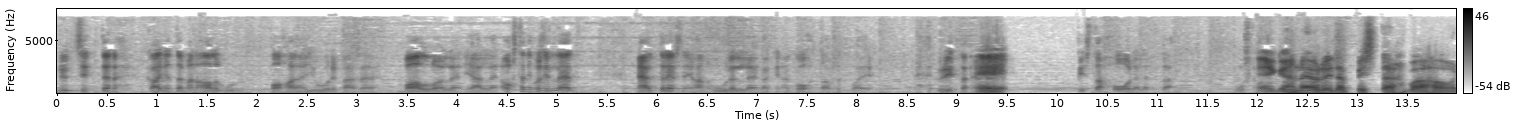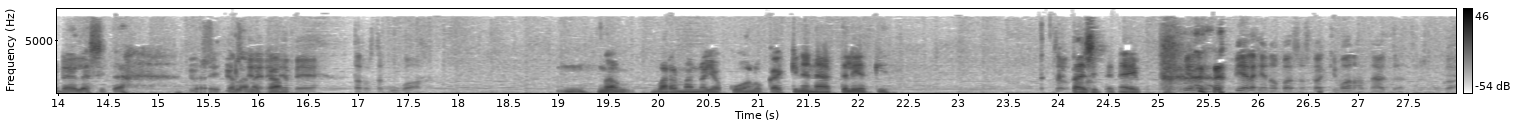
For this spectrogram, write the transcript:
nyt sitten kaiken tämän alkun paha ja juuri pääsee valloilleen jälleen. Onko tämä niinku silleen, että näytteleekö ne ihan uudelleen kaikki nämä kohtaukset vai yrittää ne Ei, pistää HDlle tätä uskomatonta eiköhän ne yritä pistää vaan HDlle sitä. yksi, yksi. 4P-tasosta kuvaa? No varmaan on joku ollut kaikki ne näyttelijätkin. Se- Tai no, sitten ei. Vielä, vielä hienompaa, jos olisi kaikki vanhat näyttelijät mukaan.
